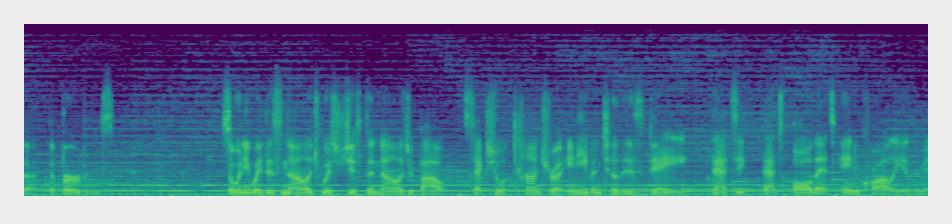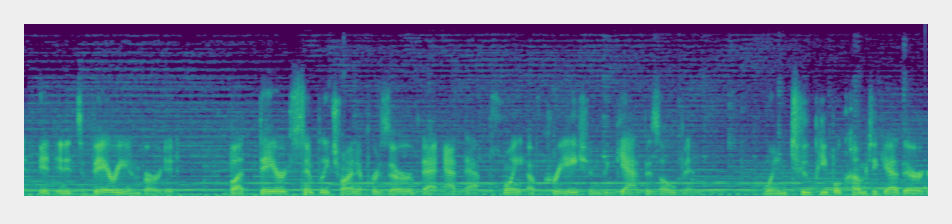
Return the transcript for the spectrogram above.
the, the Bourbons. So anyway, this knowledge was just the knowledge about sexual tantra, and even to this day, that's it. That's all that's in Crowleyism, it, and it's very inverted. But they're simply trying to preserve that at that point of creation, the gap is open when two people come together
